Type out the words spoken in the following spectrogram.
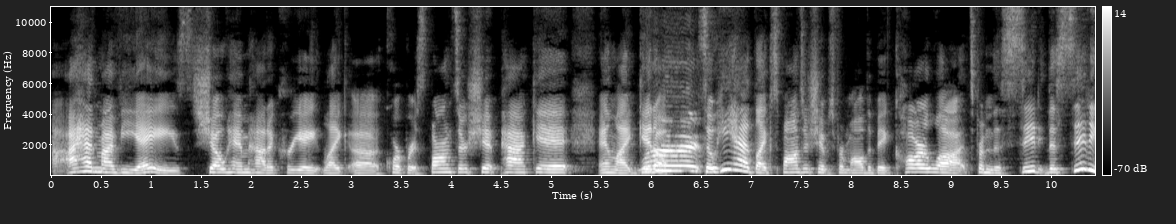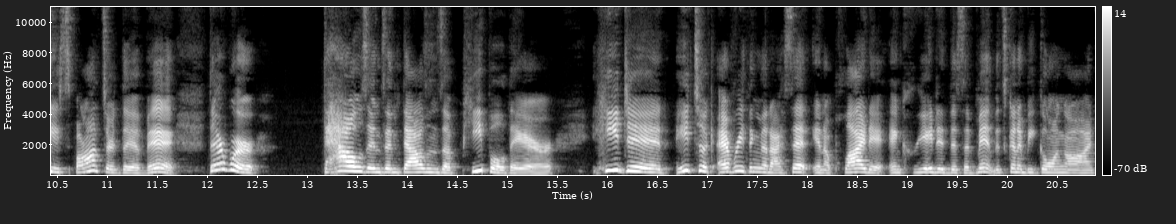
I had my VAs show him how to create like a corporate sponsorship packet and like get up. So he had like sponsorships from all the big car lots from the city. The city sponsored the event. There were thousands and thousands of people there. He did, he took everything that I said and applied it and created this event that's going to be going on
